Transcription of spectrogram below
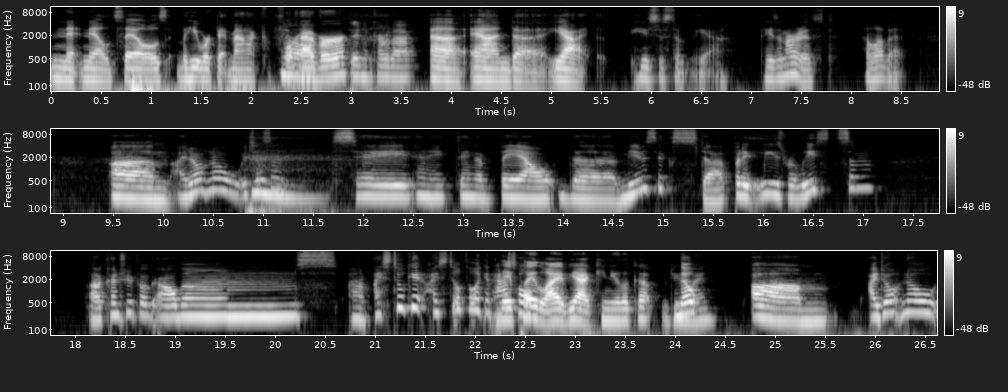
n- nailed sales, but he worked at Mac No, forever didn't cover that uh, and uh, yeah, he's just a yeah, he's an artist. I love it. um i don't know it doesn't say anything about the music stuff but it, he's released some uh, country folk albums um i still get i still feel like an They asshole They play live. Yeah, can you look up? Do you Nope. mind? um i don't know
